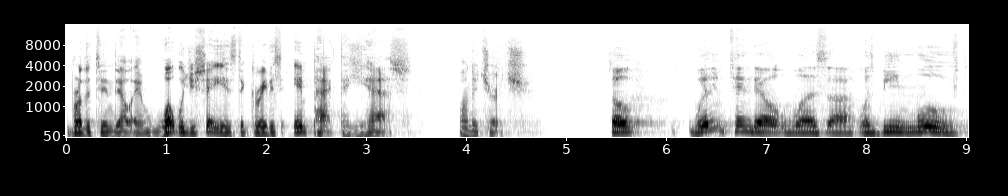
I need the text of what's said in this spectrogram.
Brother Tyndale, and what would you say is the greatest impact that he has? On the church? So William Tyndale was uh, was being moved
